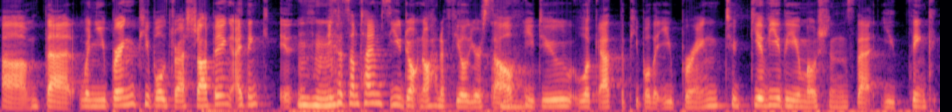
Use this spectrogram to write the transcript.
Um, that when you bring people dress shopping, I think it, Mm-hmm. because sometimes you don't know how to feel yourself, you do look at the people that you bring to give you the emotions that you think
